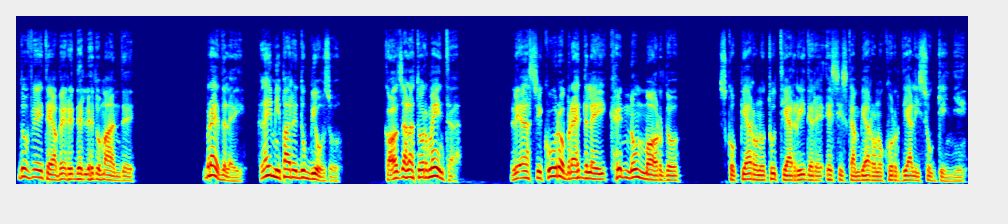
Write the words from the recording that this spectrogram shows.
Dovete avere delle domande. Bradley, lei mi pare dubbioso. Cosa la tormenta? Le assicuro, Bradley, che non mordo. Scoppiarono tutti a ridere e si scambiarono cordiali sogghigni.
